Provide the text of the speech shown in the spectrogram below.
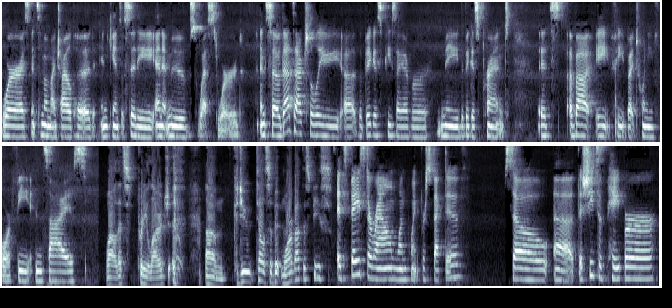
where I spent some of my childhood in Kansas City, and it moves westward. And so that's actually uh, the biggest piece I ever made, the biggest print. It's about eight feet by 24 feet in size. Wow, that's pretty large. Um, could you tell us a bit more about this piece? It's based around one point perspective. So uh, the sheets of paper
